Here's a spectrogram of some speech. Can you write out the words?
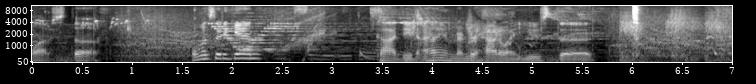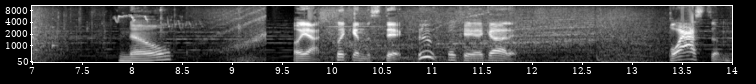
a lot of stuff. What was it again? God, dude, I don't even remember how do I use the... No? Oh yeah, click in the stick. Whew, okay, I got it. Blast him.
